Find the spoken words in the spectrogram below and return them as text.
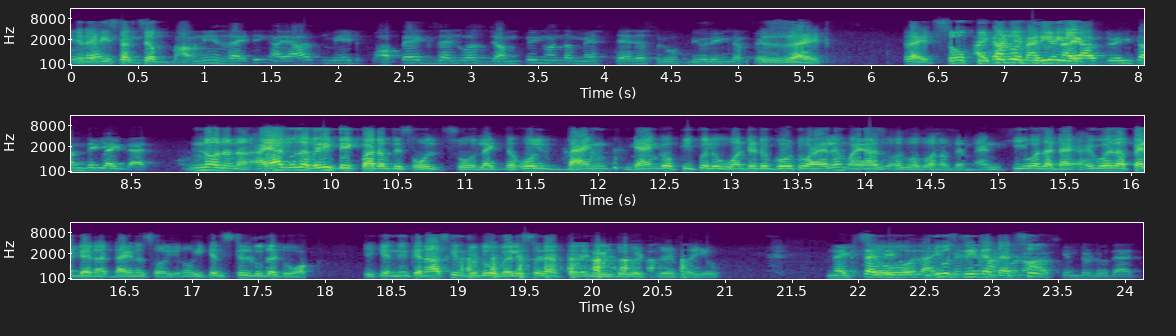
Bhavani's NIT structure, Bhavani's writing, Ayaz made pop eggs and was jumping on the mess terrace roof during the film. right, right. So I people can't were imagine creating like, Ayaz doing something like that. No, no, no. Ayaz was a very big part of this whole show. Like the whole bang gang of people who wanted to go to ILM, Ayaz was one of them, and he was a di- he was a pet dino- dinosaur. You know, he can still do that walk. He can you can ask him to do a Velociraptor and he'll do it for you. Next time we So, go he was great him, at that. So- ask him to do that.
